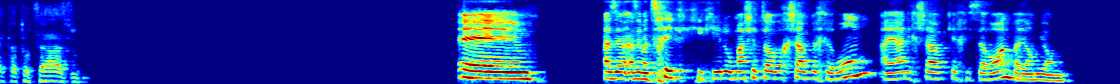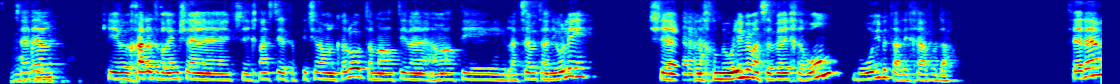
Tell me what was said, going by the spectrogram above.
את התוצאה הזו? אמ, אז, אז זה מצחיק, כי כאילו מה שטוב עכשיו בחירום היה נחשב כחיסרון ביום יום, בסדר? Okay. אוקיי. כאילו אחד הדברים שכשנכנסתי לתפקיד של המנכ"לות אמרתי, אמרתי לצוות הניהולי שאנחנו מעולים במצבי חירום, גרועים בתהליכי עבודה, בסדר?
